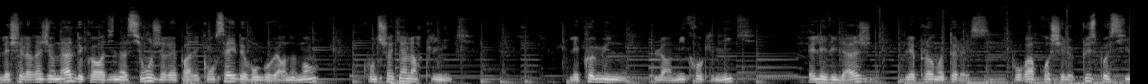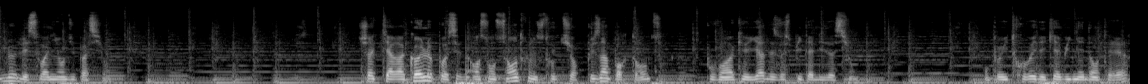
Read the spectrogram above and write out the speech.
l'échelle régionale de coordination gérée par les conseils de bon gouvernement, comptent chacun leur clinique. Les communes, leurs microcliniques, et les villages, les promotores, pour rapprocher le plus possible les soignants du patient. Chaque caracole possède en son centre une structure plus importante, pouvant accueillir des hospitalisations. On peut y trouver des cabinets dentaires,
